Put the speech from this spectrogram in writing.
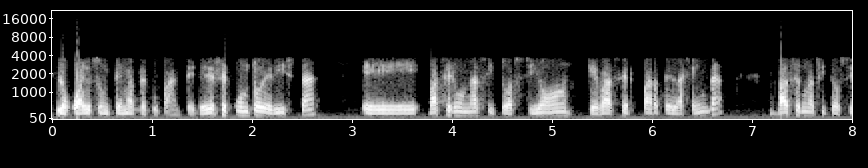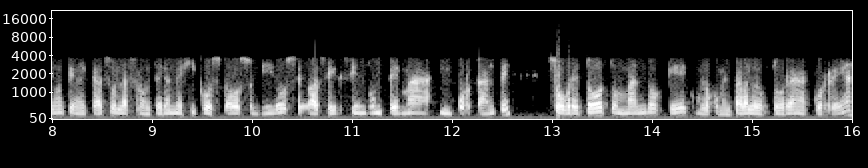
lo cual es un tema preocupante. Desde ese punto de vista, eh, va a ser una situación que va a ser parte de la agenda, va a ser una situación que en el caso de la frontera México-Estados Unidos va a seguir siendo un tema importante sobre todo tomando que, como lo comentaba la doctora Correa,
